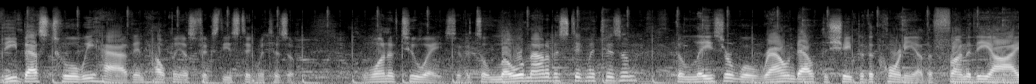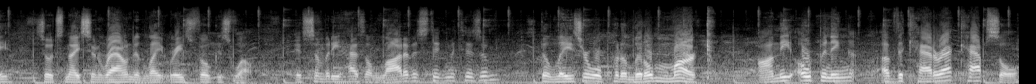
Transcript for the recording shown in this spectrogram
the best tool we have in helping us fix the astigmatism. One of two ways. If it's a low amount of astigmatism, the laser will round out the shape of the cornea, the front of the eye, so it's nice and round and light rays focus well. If somebody has a lot of astigmatism, the laser will put a little mark on the opening of the cataract capsule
